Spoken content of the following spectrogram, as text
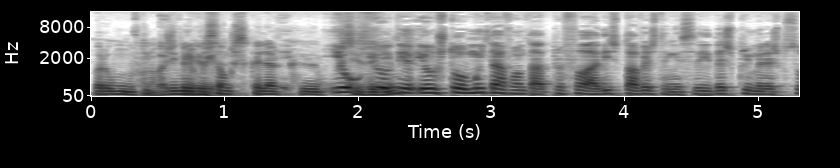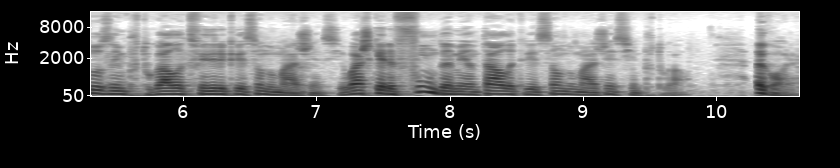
para um tipo de imigração que se calhar que eu, eu, eu, estou muito à vontade para falar disso, talvez tenha sido das primeiras pessoas em Portugal a defender a criação de uma agência. Eu acho que era fundamental a criação de uma agência em Portugal. Agora,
